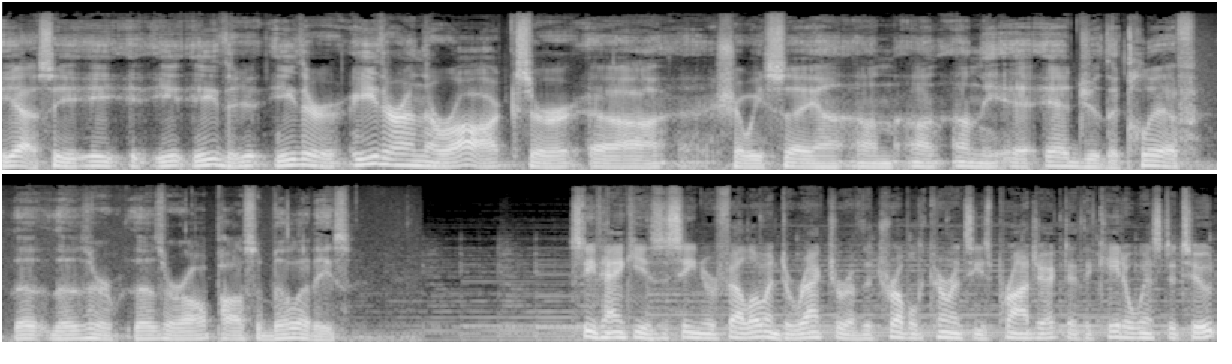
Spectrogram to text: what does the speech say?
yes, e- e- either either either on the rocks or, uh, shall we say, on, on on the edge of the cliff. those are those are all possibilities. Steve Hanke is a senior fellow and director of the Troubled Currencies Project at the Cato Institute.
